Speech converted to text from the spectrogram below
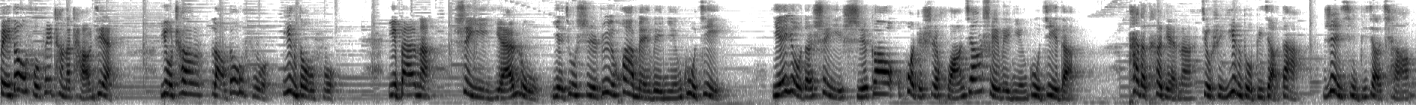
北豆腐非常的常见。又称老豆腐、硬豆腐，一般呢是以盐卤，也就是氯化镁为凝固剂，也有的是以石膏或者是黄姜水为凝固剂的。它的特点呢就是硬度比较大，韧性比较强，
